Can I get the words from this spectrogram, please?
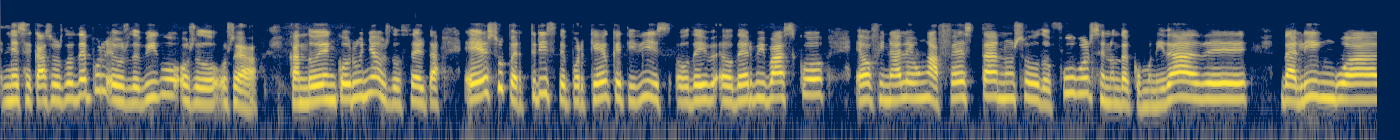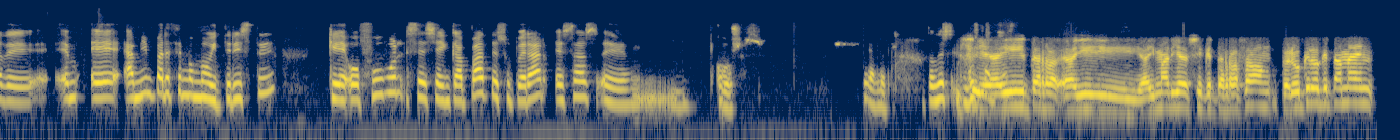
nese caso os do Depor e os do Vigo, os do, o sea, cando é en Coruña, os do Celta. E é super triste porque é o que ti dis, o, de, o derbi vasco é ao final é unha festa non só do fútbol, senón da comunidade, da lingua, de é, é, a min parece moi triste que o fútbol sexa incapaz de superar esas eh, cousas. Entonces, sí, aí, terra, aí, aí María sí que ten razón, pero eu creo que tamén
